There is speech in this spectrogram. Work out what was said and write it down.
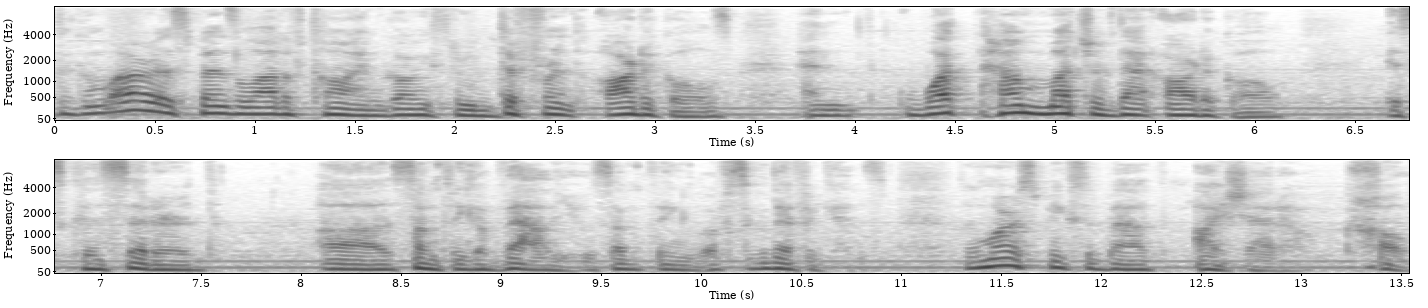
the Gemara spends a lot of time going through different articles and what how much of that article is considered uh, something of value, something of significance. The Gemara speaks about eyeshadow, kohl.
